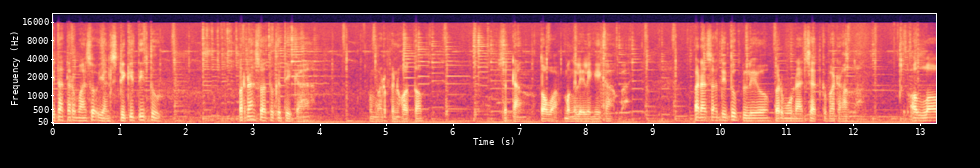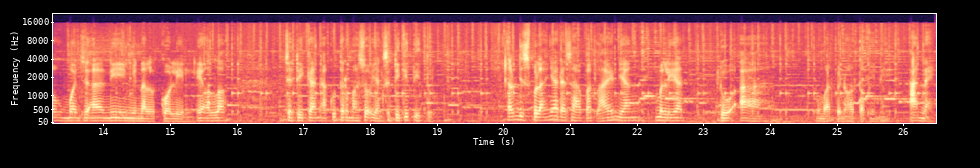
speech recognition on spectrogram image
kita termasuk yang sedikit itu. Pernah suatu ketika Umar bin Khattab sedang tawaf mengelilingi Ka'bah. Pada saat itu beliau bermunajat kepada Allah. Allahumma ja'alni minal kolil. Ya Allah, jadikan aku termasuk yang sedikit itu. Lalu di sebelahnya ada sahabat lain yang melihat doa Umar bin Khattab ini aneh.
